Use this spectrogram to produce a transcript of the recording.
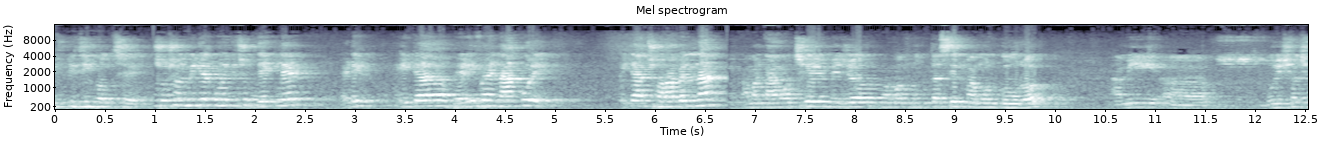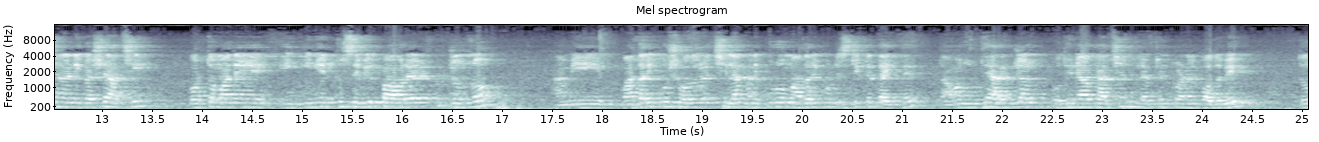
ইফটিজিং হচ্ছে। সোশ্যাল মিডিয়ার কোনো কিছু দেখলে এটি, এটা ভেরিফাই না করে এটা ছড়াবেন না। আমার নাম হচ্ছে মেজর মোহাম্মদ মুন্তাসির মামুন গৌরব। আমি বরিশাল সেনানিবাসে আছি। বর্তমানে এই টু সিভিল পাওয়ারের জন্য আমি মাদারীপুর সদরে ছিলাম মানে পুরো মাদারীপুর ডিস্ট্রিক্টের দায়িত্বে। তো আমার ঊর্ধ্বে আরেকজন অধিনায়ক আছেন লেফটেন্যান্ট কর্নেল পদবী। তো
